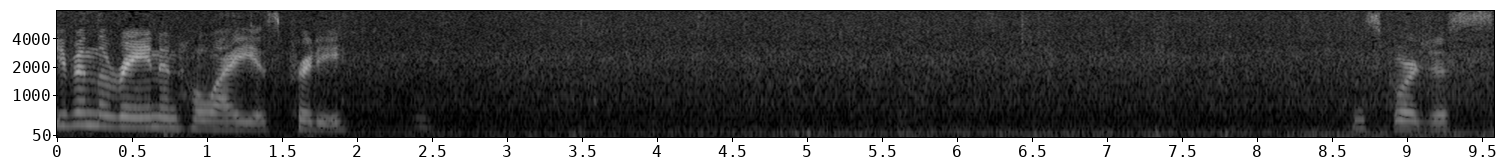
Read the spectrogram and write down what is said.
Even the rain in Hawaii is pretty. It's gorgeous.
